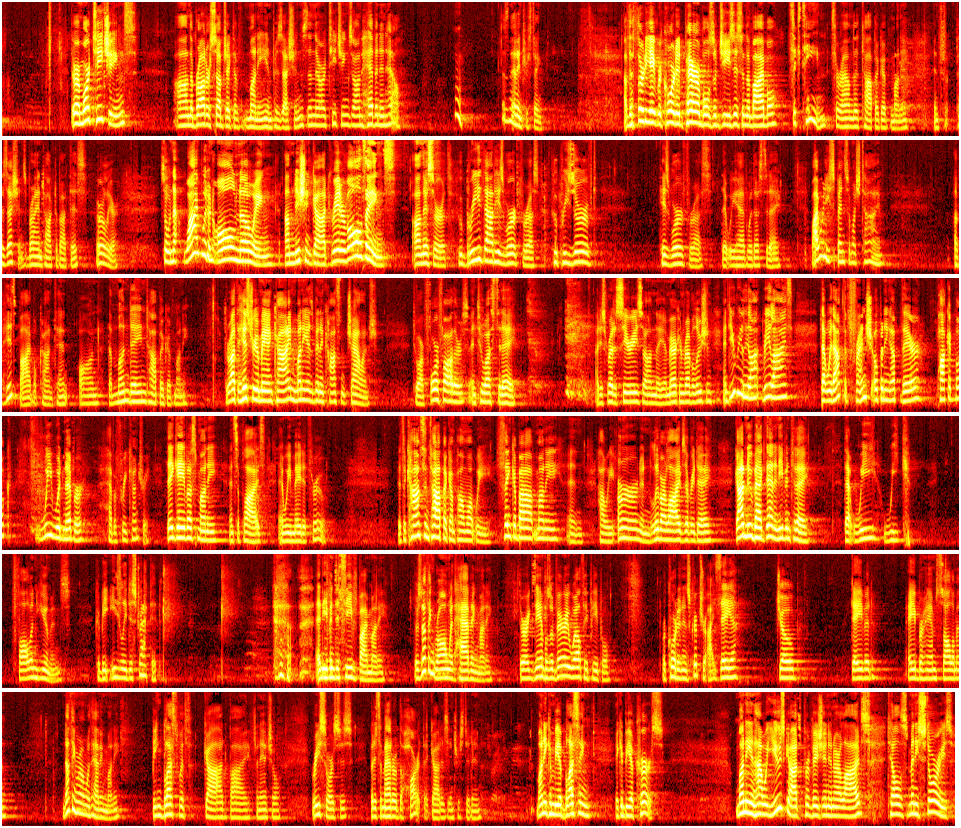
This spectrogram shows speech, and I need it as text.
There are more teachings on the broader subject of money and possessions than there are teachings on heaven and hell. Hmm. Isn't that interesting? Of the 38 recorded parables of Jesus in the Bible, 16 surround the topic of money and f- possessions. Brian talked about this earlier. So, now, why would an all knowing, omniscient God, creator of all things on this earth, who breathed out his word for us, who preserved his word for us that we have with us today, why would he spend so much time of his Bible content on the mundane topic of money? Throughout the history of mankind, money has been a constant challenge to our forefathers and to us today. I just read a series on the American Revolution. And do you really realize that without the French opening up their pocketbook, we would never have a free country? They gave us money and supplies, and we made it through. It's a constant topic upon what we think about money and how we earn and live our lives every day. God knew back then and even today that we, weak, fallen humans, could be easily distracted and even deceived by money. There's nothing wrong with having money. There are examples of very wealthy people recorded in Scripture Isaiah, Job, David, Abraham, Solomon. Nothing wrong with having money, being blessed with God by financial resources, but it's a matter of the heart that God is interested in. Money can be a blessing, it can be a curse. Money and how we use God's provision in our lives tells many stories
